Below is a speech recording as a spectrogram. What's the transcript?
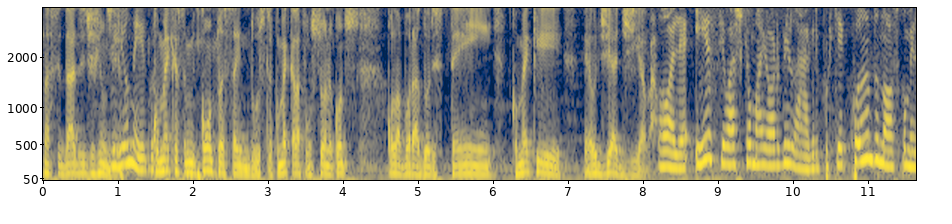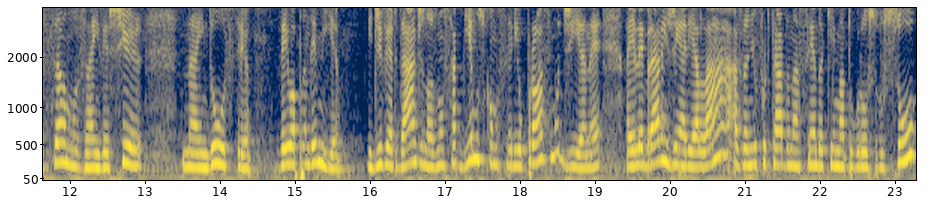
na cidade de Rio De Negro. Rio Negro. Como é que essa me conta essa indústria? Como é que ela funciona? Quantos colaboradores tem? Como é que é o dia a dia lá? Olha, esse eu acho que é o maior milagre, porque quando nós começamos a investir na indústria, veio a pandemia. E de verdade nós não sabíamos como seria o próximo dia, né? Aí lembraram a engenharia lá, a Zanir Furtado nascendo aqui em Mato Grosso do Sul,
